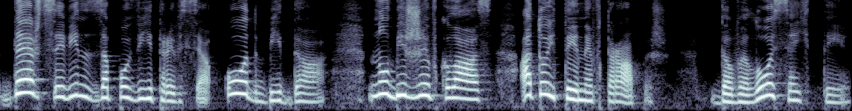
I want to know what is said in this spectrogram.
де ж це він заповітрився? От біда. Ну, біжи в клас, а то й ти не втрапиш. Довелося йти.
